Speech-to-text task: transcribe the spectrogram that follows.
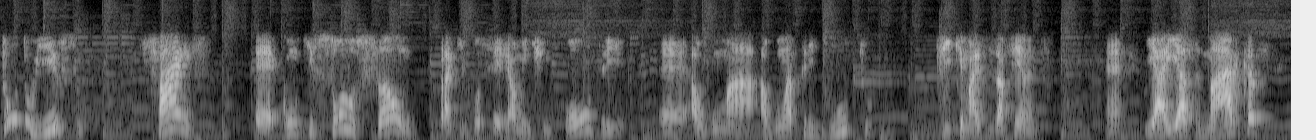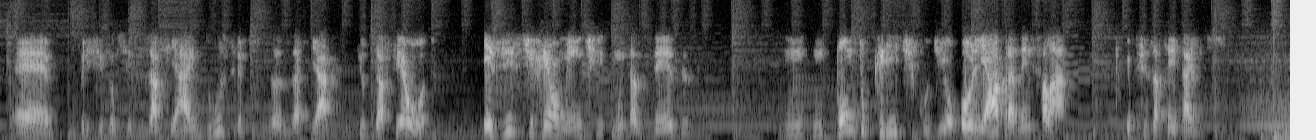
tudo isso faz é, com que solução para que você realmente encontre é, alguma, algum atributo fique mais desafiante. Né? E aí as marcas é, precisam se desafiar, a indústria precisa desafiar, e o desafio é outro. Existe realmente, muitas vezes, um, um ponto crítico de olhar para dentro e falar: eu preciso aceitar isso.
